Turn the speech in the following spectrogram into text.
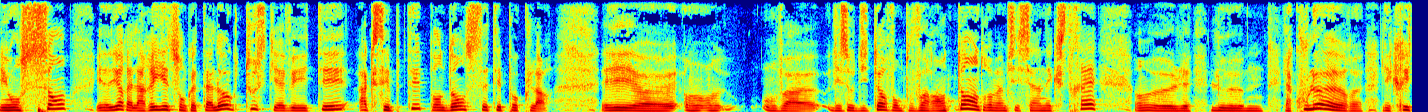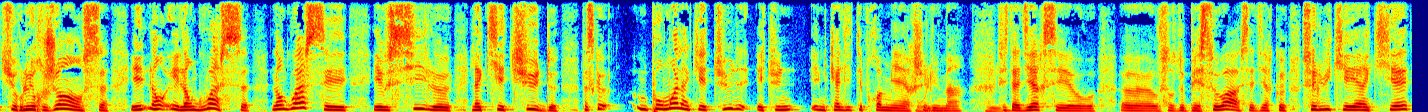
et on sent, et d'ailleurs, elle a rayé de son catalogue tout ce qui avait été accepté pendant cette époque-là. Et euh, on, va, les auditeurs vont pouvoir entendre, même si c'est un extrait, euh, le, la couleur, l'écriture, l'urgence et l'angoisse. L'angoisse c'est et aussi l'inquiétude, parce que pour moi, l'inquiétude est une, une, qualité première chez l'humain. C'est-à-dire, c'est au, euh, au, sens de PSOA, c'est-à-dire que celui qui est inquiet,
